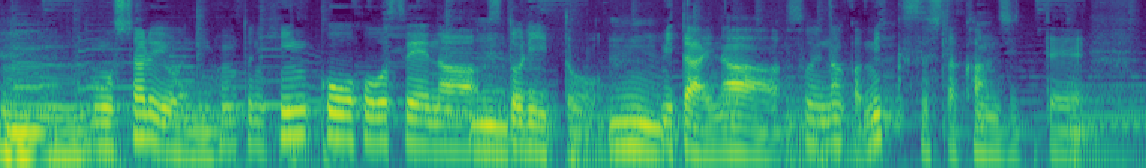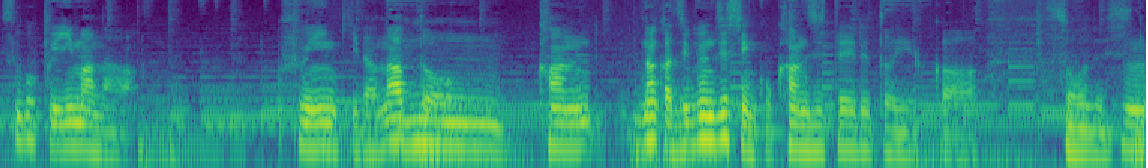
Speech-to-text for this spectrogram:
うん、おっしゃるように本当に貧困法制なストリートみたいな、うん、そういうなんかミックスした感じってすごく今な雰囲気だなとかん、なんか自分自身こう感じているというか。そうですね、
